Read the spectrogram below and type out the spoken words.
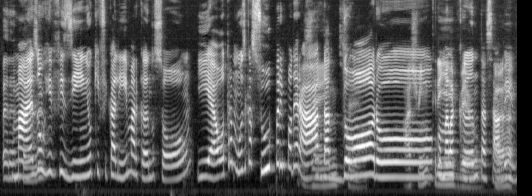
para, Mais um para. riffzinho que fica ali marcando o som. E é outra música super empoderada. Gente, Adoro acho incrível. como ela canta, sabe? Aham.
